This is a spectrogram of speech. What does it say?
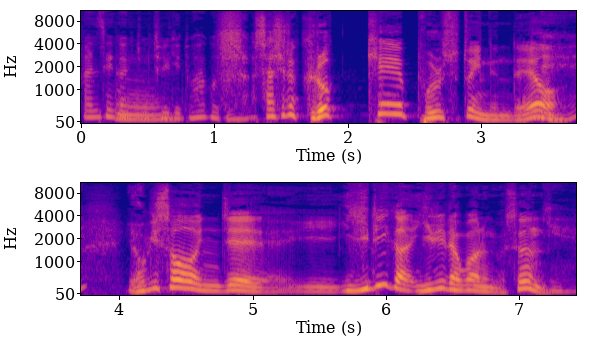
라는 생각이 좀 음. 들기도 하거든요. 사실은 그렇게 볼 수도 있는데요. 네. 여기서 이제 이 이리가 이리라고 하는 것은 예.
